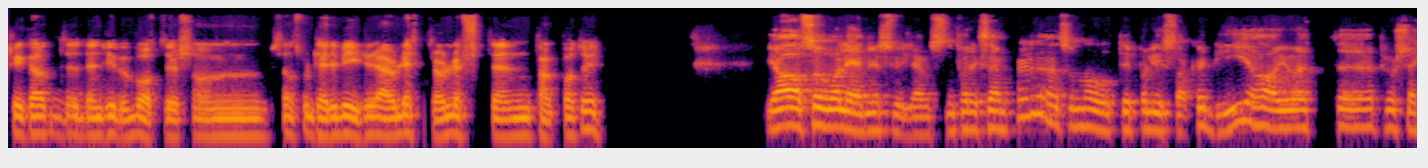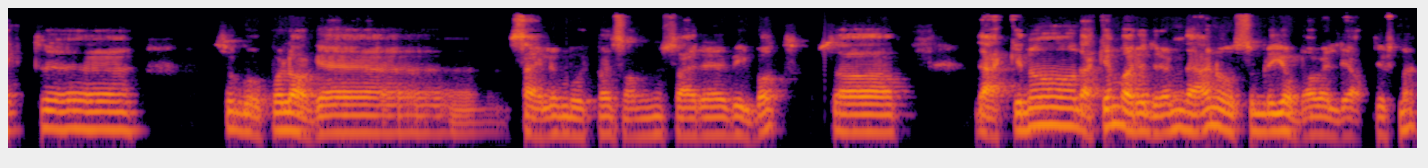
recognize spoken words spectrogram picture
slik at mm. den type båter som transporterer biler, er jo lettere å løfte enn tankbåter. Ja, altså Valenius Wilhelmsen f.eks., eh, som holdt til på Lysaker, de har jo et uh, prosjekt uh, som går på å lage uh, seil om bord på en sånn svær bilbåt. Så det er, noe, det er ikke bare drøm, det er noe som blir jobba veldig aktivt med.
